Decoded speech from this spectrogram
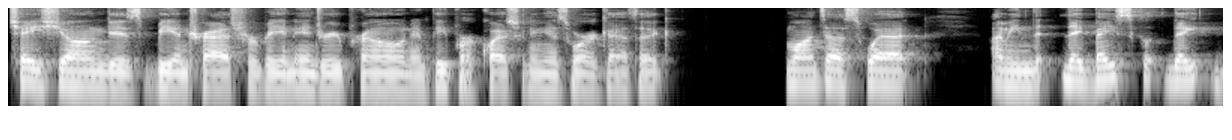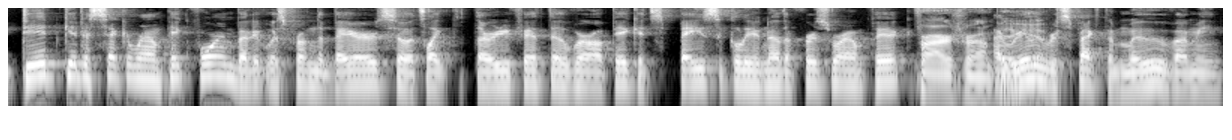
Chase Young is being trashed for being injury prone, and people are questioning his work ethic. Montez Sweat. I mean, they basically they did get a second round pick for him, but it was from the Bears, so it's like the 35th overall pick. It's basically another first round pick. first round I pick, really yeah. respect the move. I mean,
